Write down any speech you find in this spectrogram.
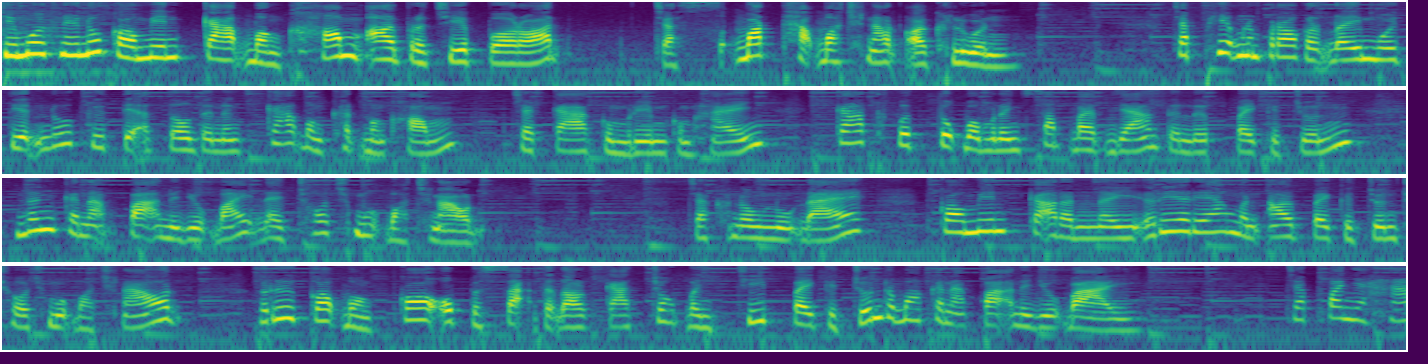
ជាមួយគ្នានោះក៏មានការបង្ខំឲ្យប្រជាពលរដ្ឋចាស្បត់ថាបោះឆ្នោតឲ្យខ្លួន ចាប់ភាពនឹងប្រក្រតីមួយទៀតនោះគឺតកតងទៅនឹងការបង្ខិតបង្ខំចាការគម្រាមកំហែងការធ្វើទុកបុកម្នេញសពបែបយ៉ាងទៅលើបេក្ខជន និងគណៈបកនយោបាយដែលឈរឈ្មោះបោះឆ្នោតចាក្នុងនោះដែរក៏មានករណីរារាំងមិនឲ្យបេក្ខជនឈរឈ្មោះបោះឆ្នោតឬក៏បង្កឧបសគ្គទៅដល់ការចុះបញ្ជីបេក្ខជនរបស់គណៈបកនយោបាយចាប់បញ្ហា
